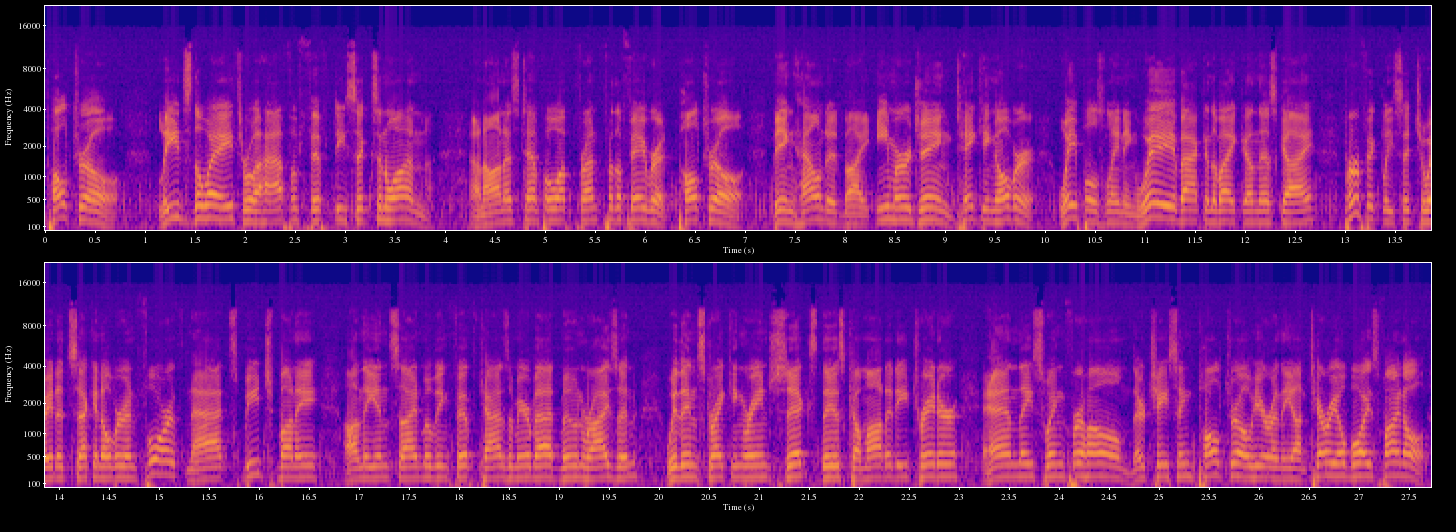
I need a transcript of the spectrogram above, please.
Paltrow leads the way through a half of 56 and 1. An honest tempo up front for the favorite, Paltrow, being hounded by Emerging, taking over. Waples leaning way back in the bike on this guy perfectly situated. Second over and fourth, Nats Beach Bunny on the inside, moving fifth. Casimir Bad Moon Rising within striking range. Sixth is Commodity Trader, and they swing for home. They're chasing Paltrow here in the Ontario Boys Final.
